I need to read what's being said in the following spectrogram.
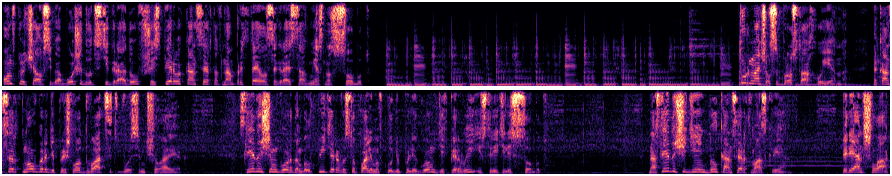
Он включал в себя больше 20 городов, шесть первых концертов нам предстояло сыграть совместно с Собут. Тур начался просто охуенно. На концерт в Новгороде пришло 28 человек – Следующим городом был Питер. Выступали мы в клубе «Полигон», где впервые и встретились с Собут. На следующий день был концерт в Москве. Переаншлаг.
